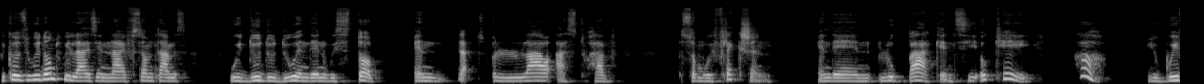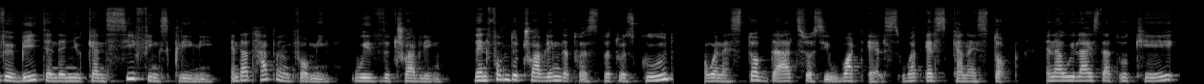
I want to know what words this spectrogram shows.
Because we don't realize in life sometimes we do, do, do, and then we stop. And that allow us to have some reflection and then look back and see, okay, oh, you breathe a bit and then you can see things clearly. And that happened for me with the traveling. Then from the traveling, that was that was good. When I stopped that, so I see what else? What else can I stop? And I realized that okay,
